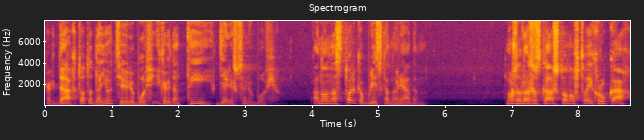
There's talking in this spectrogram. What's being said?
когда кто-то дает тебе любовь, и когда ты делишься любовью. Оно настолько близко, но рядом. Можно даже сказать, что оно в твоих руках,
